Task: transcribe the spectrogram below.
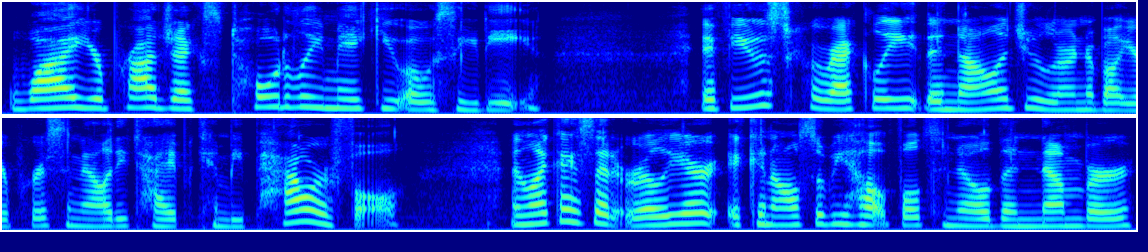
why your projects totally make you OCD. If used correctly, the knowledge you learn about your personality type can be powerful. And like I said earlier, it can also be helpful to know the number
